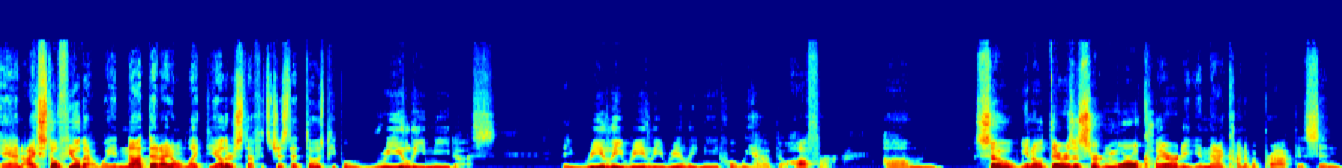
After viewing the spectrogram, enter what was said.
and I still feel that way. And Not that I don't like the other stuff, it's just that those people really need us. They really, really, really need what we have to offer. Um, so, you know, there is a certain moral clarity in that kind of a practice. And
